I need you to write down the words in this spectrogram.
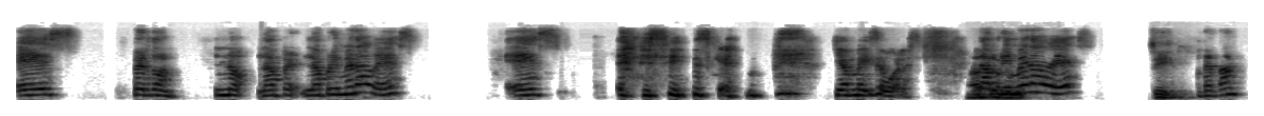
es, perdón, no, la, la primera vez es, sí, es que ya me hice bolas. Ah, la primera vez, Sí. perdón,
